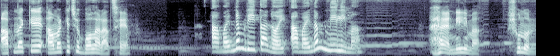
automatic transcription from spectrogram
আপনাকে আমার কিছু বলার আছে। আমার নাম রীতা নয় আমার নাম নীলিমা। হ্যাঁ নীলিমা শুনুন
